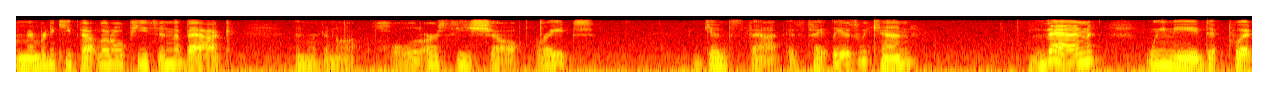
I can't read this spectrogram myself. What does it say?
Remember to keep that little piece in the back. And we're going to hold our seashell right against that as tightly as we can. Then we need to put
